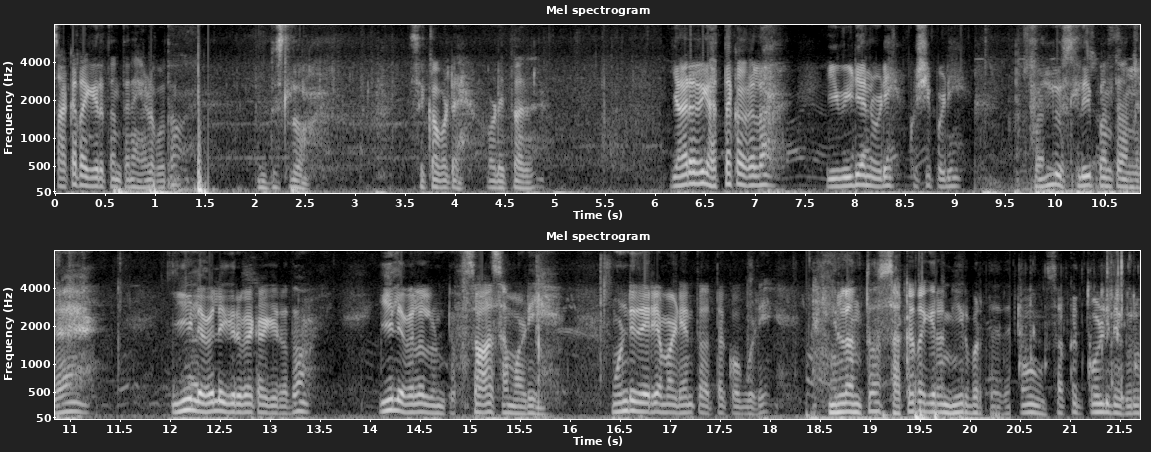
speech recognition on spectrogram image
ಸಖತ್ತಾಗಿರುತ್ತೆ ಅಂತಲೇ ಹೇಳ್ಬೋದು. ಬಿಸಿಲು ಸಿಕ್ಕಾಪಟ್ಟೆ ಹೊಡಿತಾ ಇದೆ. ಯಾರ್ಯಾರಿಗೆ ಹತ್ತಕ್ಕಾಗಲ್ಲ ಈ ವಿಡಿಯೋ ನೋಡಿ ಖುಷಿ ಪಡಿ. ಫುಲ್ಲು ಸ್ಲೀಪ್ ಅಂತ ಅಂದರೆ ಈ ಲೆವೆಲಿಗೆ ಇರಬೇಕಾಗಿರೋದು. ಈ ಲೆವೆಲಲ್ಲಿ ಉಂಟು ಸಾಹಸ ಮಾಡಿ ಮುಂಡಿ ಧೈರ್ಯ ಮಾಡಿ ಅಂತ ಹತ್ತಕ್ಕೆ ಹೋಗ್ಬೇಡಿ. ಇಲ್ಲಂತೂ ಸಖತ್ತಾಗಿರೋ ನೀರು ಬರ್ತಾ ಇದೆ. ಓ ಸಖತ್ ಕೋಲ್ಡ್ ಇದೆ ಗುರು.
